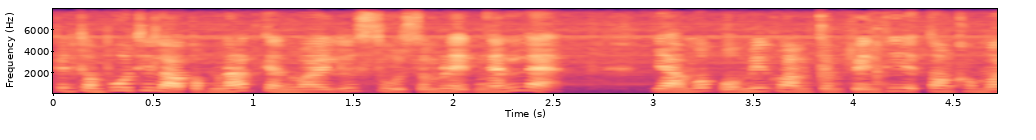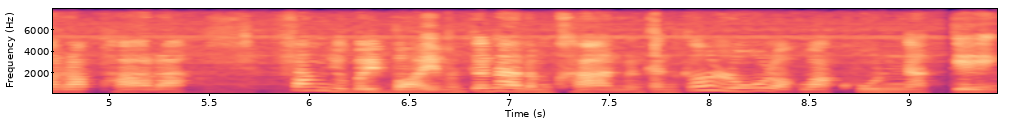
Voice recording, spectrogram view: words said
เป็นคำพูดที่เรากับนัดกันไว้หรือสูตรสำเร็จงั้นแหละ ยามเมื่อผมมีความจำเป็นที่จะต้องเข้ามารับภาระ ฟังอยู่บ่อยๆ มันก็น่าลำคาญเหมือนกันก็รู้หรอกว่าคุณน่ะเก่ง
